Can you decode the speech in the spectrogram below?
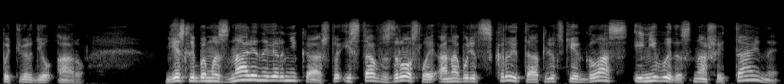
подтвердил Ару. Если бы мы знали наверняка, что и став взрослой, она будет скрыта от людских глаз и не выдаст нашей тайны,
